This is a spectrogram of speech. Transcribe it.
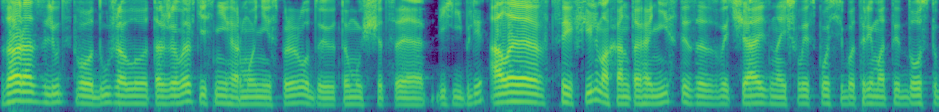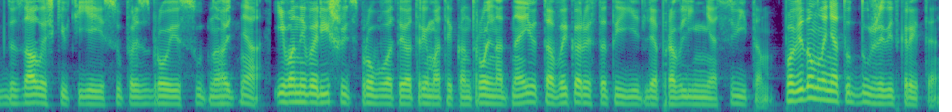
Зараз людство одужало та живе в тісній гармонії з природою, тому що це гіблі. Але в цих фільмах антагоністи зазвичай знайшли спосіб отримати доступ до залишків тієї суперзброї судного дня, і вони вирішують спробувати отримати контроль над нею та використати її для правління світом. Повідомлення тут дуже відкрите.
